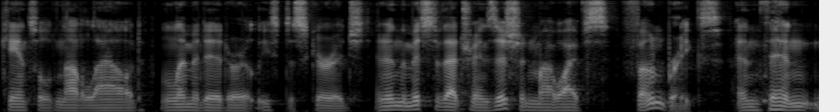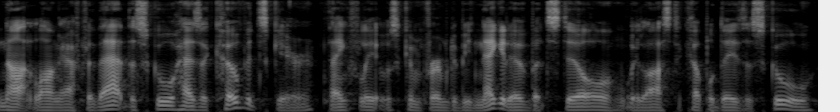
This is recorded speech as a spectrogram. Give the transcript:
canceled, not allowed, limited, or at least discouraged. And in the midst of that transition, my wife's phone breaks. And then not long after that, the school has a COVID scare. Thankfully, it was confirmed to be negative, but still, we lost a couple days of school.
